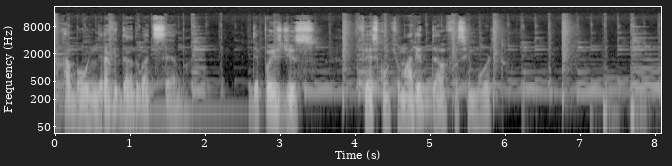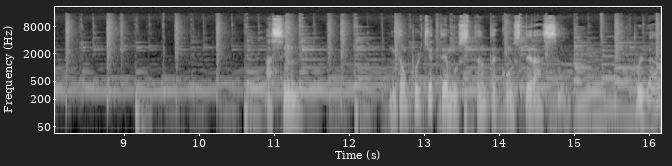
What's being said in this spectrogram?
acabou engravidando Batseba. E depois disso, fez com que o marido dela fosse morto. Assim, então por que temos tanta consideração por Davi?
